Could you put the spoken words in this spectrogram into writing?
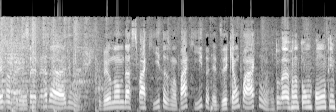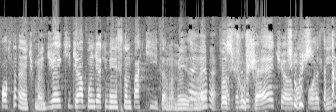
É, mano, isso é verdade, mano. Tu vê o nome das Paquitas, mano. Paquita, quer dizer que é um pacto, mano. Tu levantou um ponto importante, mano. De que diabo, onde é que vem esse nome Paquita, mano, mesmo, É, né? mano. Se fosse? Xuxete ou alguma porra assim.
